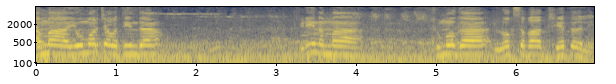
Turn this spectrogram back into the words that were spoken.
ನಮ್ಮ ಯುವ ಮೋರ್ಚಾ ವತಿಯಿಂದ ಇಡೀ ನಮ್ಮ ಶಿವಮೊಗ್ಗ ಲೋಕಸಭಾ ಕ್ಷೇತ್ರದಲ್ಲಿ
